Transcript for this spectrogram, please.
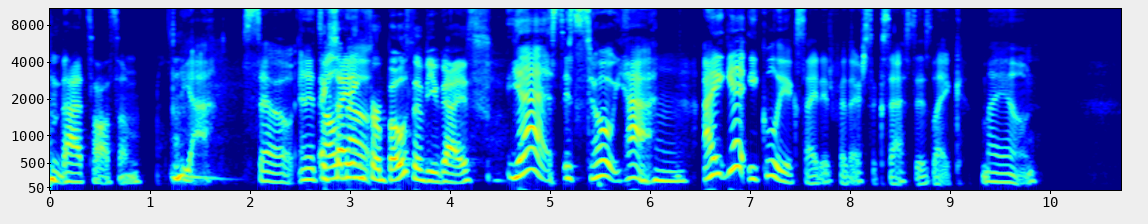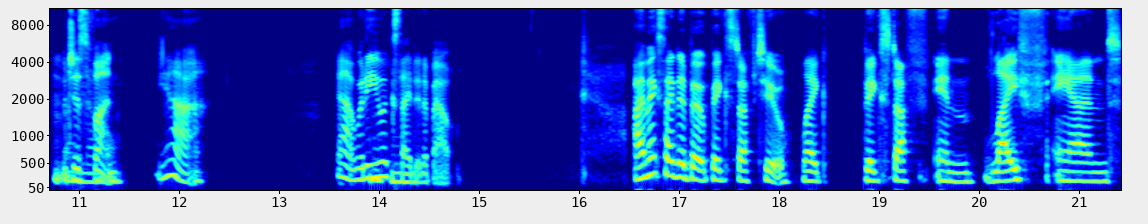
That's awesome. Yeah. So, and it's Exciting about, for both of you guys. Yes, it's so yeah. Mhm. I get equally excited for their success as like my own, which I is know. fun. Yeah. Yeah. What are you Mhm. excited about? I'm excited about big stuff too, like big stuff in life. And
